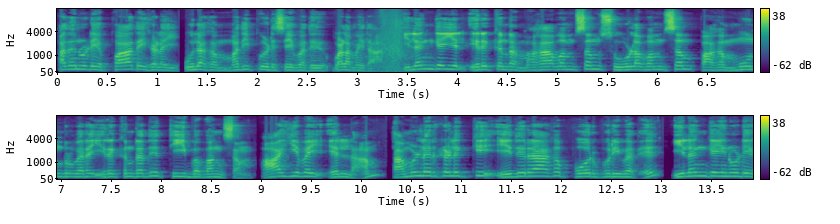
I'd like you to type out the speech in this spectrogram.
அதனுடைய பாதைகளை உலகம் மதிப்பீடு செய்வது வளமைதான். இலங்கையில் இருக்கின்ற மகாவம்சம் சூழவம்சம் பாகம் மூன்று வரை இருக்கின்றது தீப வம்சம் ஆகியவை எல்லாம் தமிழர்களுக்கு எதிராக போர் புரிவது இலங்கையினுடைய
